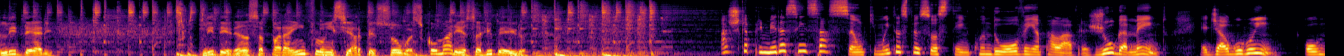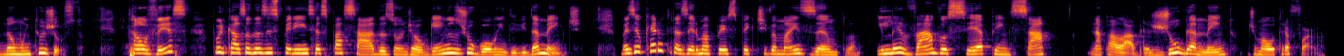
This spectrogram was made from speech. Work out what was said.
Lidere. Liderança para influenciar pessoas com Maressa Ribeiro. Acho que a primeira sensação que muitas pessoas têm quando ouvem a palavra julgamento é de algo ruim ou não muito justo. Talvez por causa das experiências passadas onde alguém os julgou indevidamente. Mas eu quero trazer uma perspectiva mais ampla e levar você a pensar na palavra julgamento de uma outra forma.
